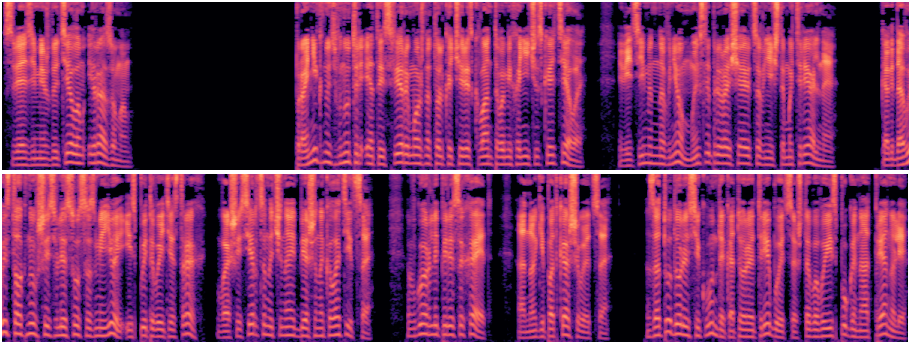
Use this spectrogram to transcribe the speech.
связи между телом и разумом. Проникнуть внутрь этой сферы можно только через квантово-механическое тело, ведь именно в нем мысли превращаются в нечто материальное. Когда вы, столкнувшись в лесу со змеей, испытываете страх, ваше сердце начинает бешено колотиться, в горле пересыхает, а ноги подкашиваются, за ту долю секунды, которая требуется, чтобы вы испуганно отпрянули,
